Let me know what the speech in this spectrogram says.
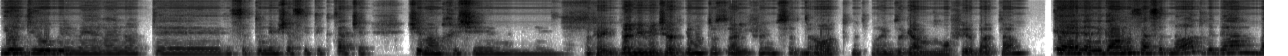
יוטיוב עם רעיונות וסרטונים שעשיתי קצת ש, שממחישים. אוקיי, okay, ואני מבין שאת גם את עושה לפעמים סדנאות ודברים, זה גם מופיע באתר? כן, אני גם עושה סדנאות וגם ב,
